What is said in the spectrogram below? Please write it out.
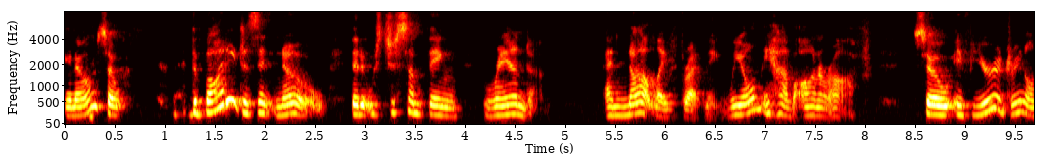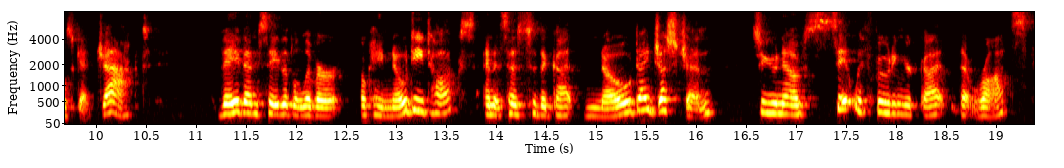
you know? So the body doesn't know that it was just something random and not life threatening. We only have on or off. So if your adrenals get jacked, they then say to the liver, okay, no detox. And it says to the gut, no digestion. So you now sit with food in your gut that rots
